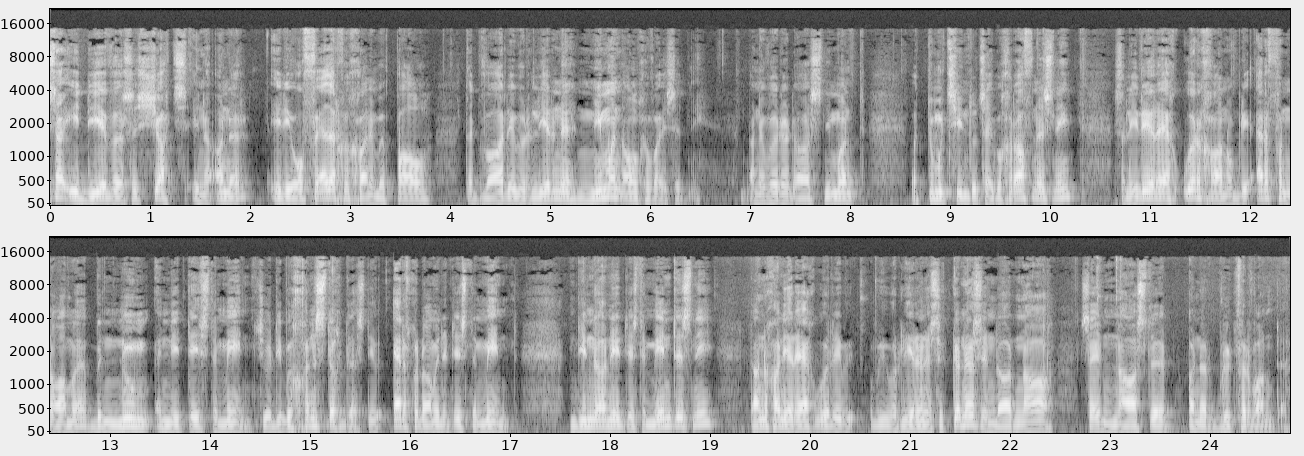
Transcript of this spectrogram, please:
SAID versus Schatz en 'n ander het die hof verder gegaan en bepaal dat waar die oorledene niemand aangewys het nie. Aan die ander woorde daar's niemand wat toe moet sien tot sy begrafnis nie, sal hierdie reg oorgaan op die erfgename benoem in die testament. So die begunstigdes, die erfgename in die testament. Indien daar nie 'n testament is nie, dan gaan die reg oor die, die oorledene se kinders en daarna sy naaste ander bloedverwante.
